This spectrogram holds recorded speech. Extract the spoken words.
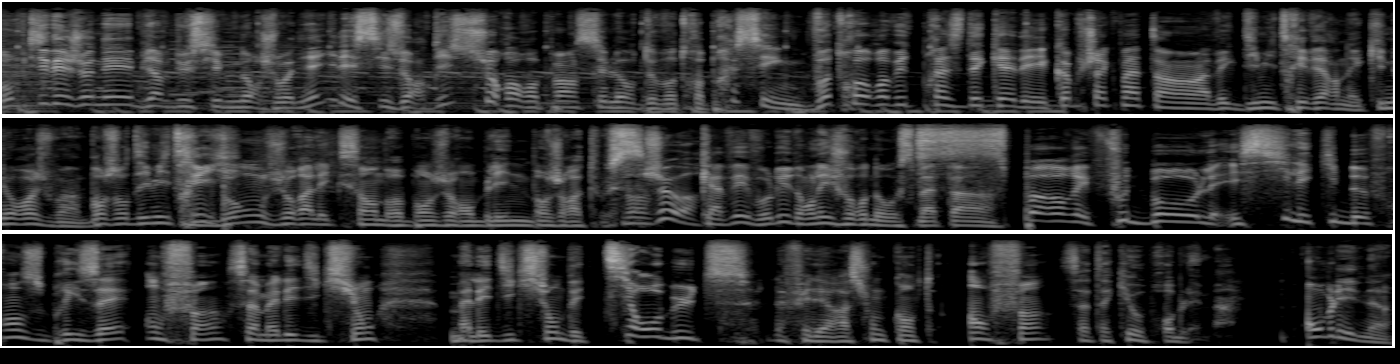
Bon petit déjeuner, bienvenue si vous nous rejoignez. Il est 6h10 sur Europe 1, c'est l'heure de votre pressing, votre revue de presse décalée, comme chaque matin, avec Dimitri Vernet qui nous rejoint. Bonjour Dimitri. Bonjour Alexandre, bonjour Ambline, bonjour à tous. Bonjour. Qu'avez-vous lu dans les journaux ce matin? Sport et football. Et si l'équipe de France brisait enfin sa malédiction, malédiction des tirs au but La fédération compte enfin s'attaquer au problème. Ombline,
